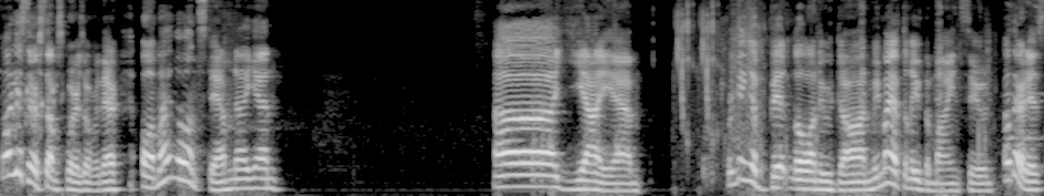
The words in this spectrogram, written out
Well, I guess there are some squares over there. Oh, am I low on stamina again? Uh, yeah, I am. We're getting a bit low on Udon. We might have to leave the mine soon. Oh, there it is.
